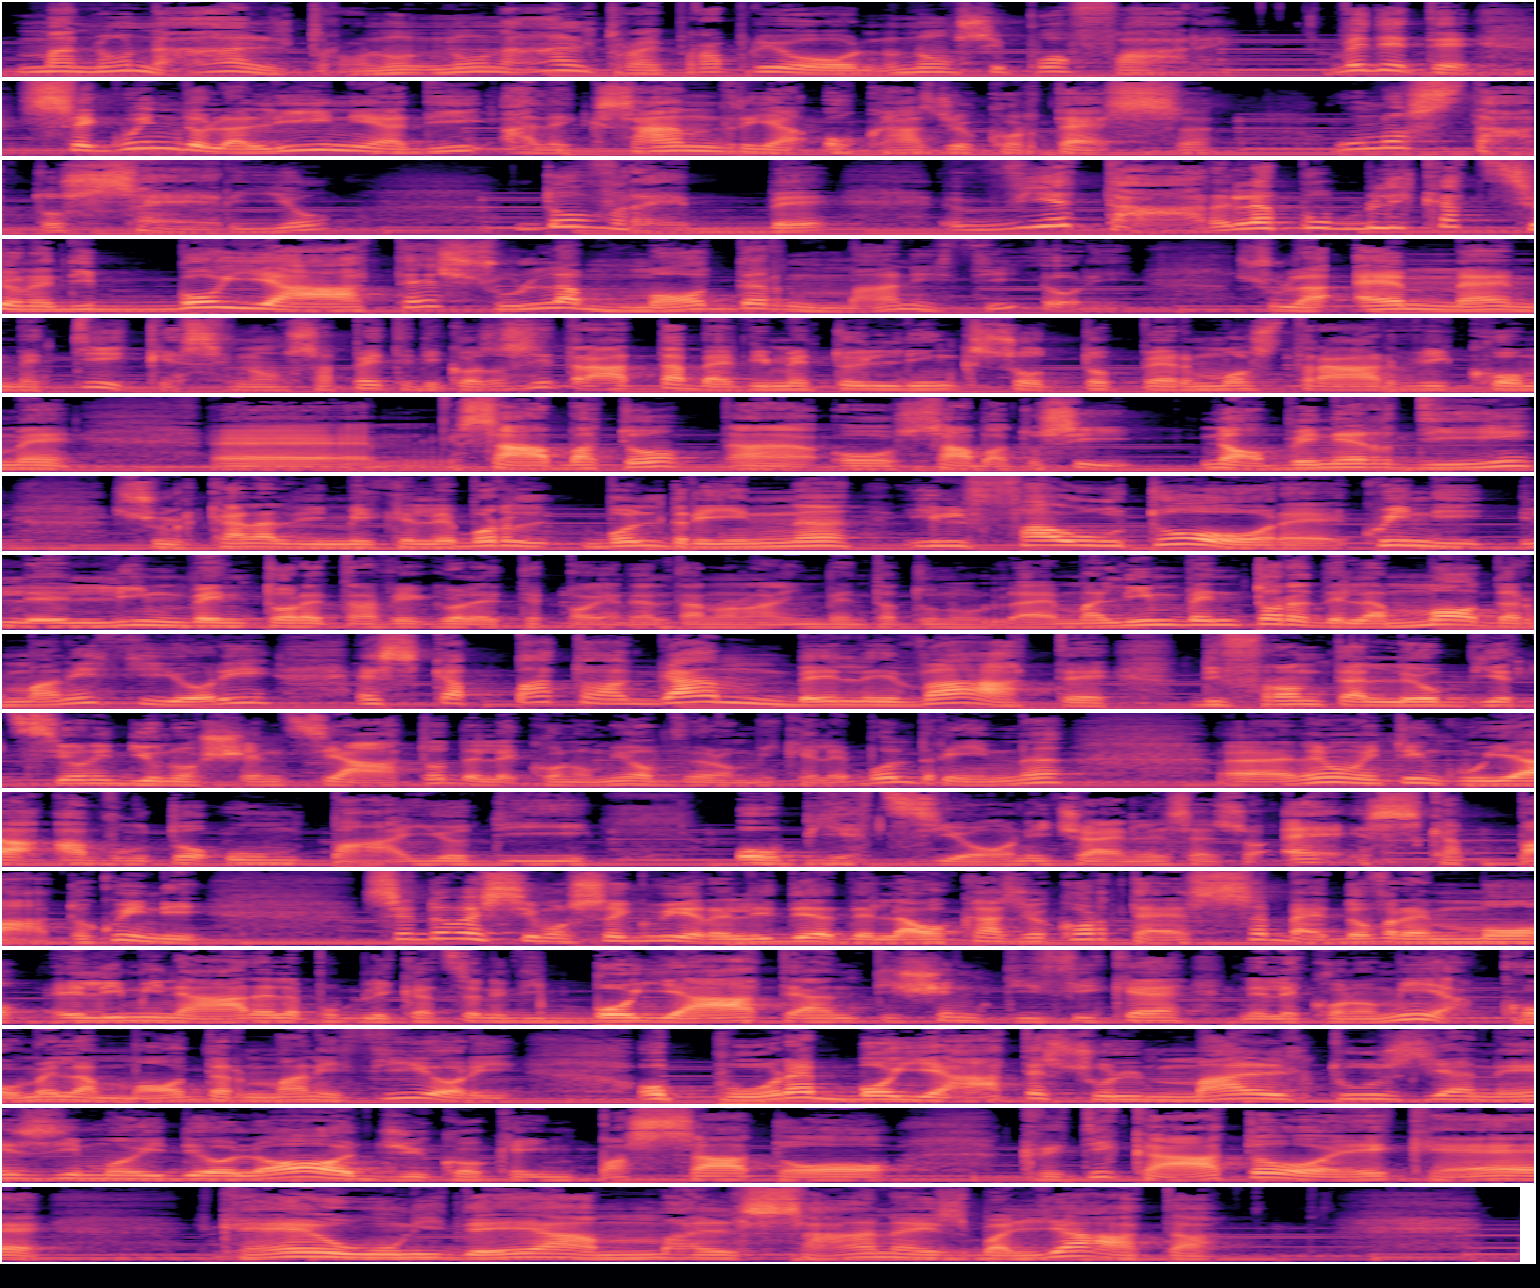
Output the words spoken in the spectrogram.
Ma non altro, non, non altro, è proprio. non si può fare. Vedete, seguendo la linea di Alexandria Ocasio-Cortez, uno Stato serio dovrebbe vietare la pubblicazione di boiate sulla Modern Money Theory, sulla MMT, che se non sapete di cosa si tratta, beh, vi metto il link sotto per mostrarvi come eh, sabato, ah, o sabato, sì, no, venerdì, sul canale di Michele Boldrin, il fautore, quindi l'inventore, tra virgolette, poi in realtà non ha inventato nulla, eh, ma l'inventore della Modern Money Theory è scappato a gambe levate di fronte alle obiezioni di uno scienziato dell'economia, ovvero Michele Boldrin, eh, nel momento in cui ha avuto un paio di obiezioni, cioè nel senso è scappato. Quindi se dovessimo seguire l'idea della Ocasio Cortez, beh, dovremmo eliminare la pubblicazione di boiate antiscientifiche nell'economia, come la Modern Money Theory, oppure boiate sul maltusianesimo ideologico che in passato ho criticato e che è, che è un'idea malsana e sbagliata.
